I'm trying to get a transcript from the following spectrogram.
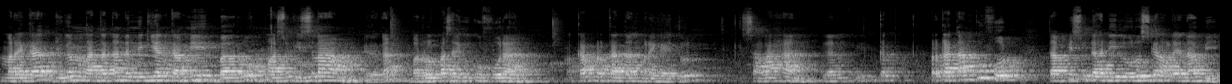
mereka juga mengatakan demikian kami baru masuk Islam gitu kan baru lepas dari kekufuran maka perkataan mereka itu kesalahan. Dan perkataan kufur tapi sudah diluruskan oleh Nabi.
